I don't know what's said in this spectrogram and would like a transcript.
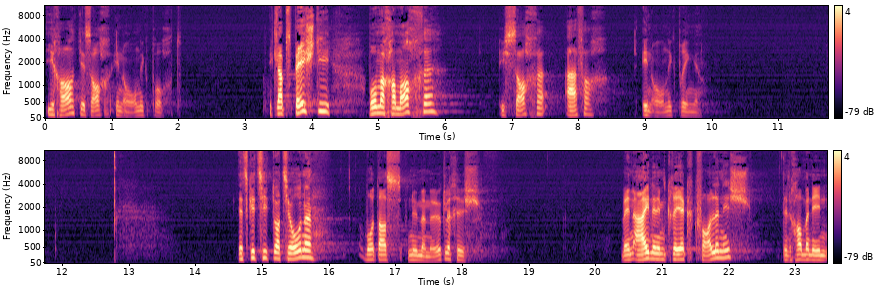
ich habe die Sache in Ordnung gebracht. Ich glaube, das Beste, was man machen kann, ist Sachen einfach in Ordnung bringen. Jetzt gibt es Situationen, wo das nicht mehr möglich ist. Wenn einer im Krieg gefallen ist, dann kann man ihn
